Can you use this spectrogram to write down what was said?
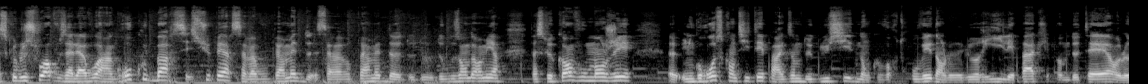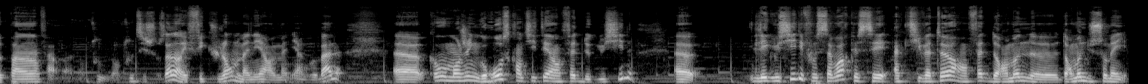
parce que le soir vous allez avoir un gros coup de barre, c'est super, ça va vous permettre de, vous endormir. Parce que quand vous mangez euh, une grosse quantité, par exemple, de glucides, donc vous retrouvez dans le, riz, les pâtes, les pommes de terre, le pain, enfin dans, toutes ces choses-là, dans les féculents de manière, globale, euh, quand vous mangez une grosse quantité en fait de glucides, euh, les glucides, il faut savoir que c'est activateur en fait d'hormones, d'hormones du sommeil.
